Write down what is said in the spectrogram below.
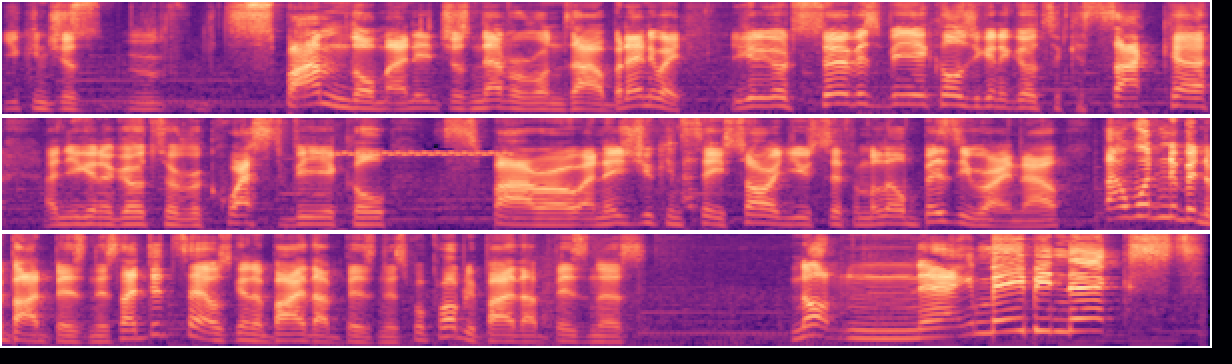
you can just spam them and it just never runs out. But anyway, you're going to go to service vehicles, you're going to go to Kosatka, and you're going to go to request vehicle, Sparrow. And as you can see, sorry, Yusuf, I'm a little busy right now. That wouldn't have been a bad business. I did say I was going to buy that business. We'll probably buy that business. Not next, maybe next.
